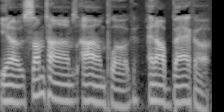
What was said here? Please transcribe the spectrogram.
you know sometimes i unplug and i'll back up.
